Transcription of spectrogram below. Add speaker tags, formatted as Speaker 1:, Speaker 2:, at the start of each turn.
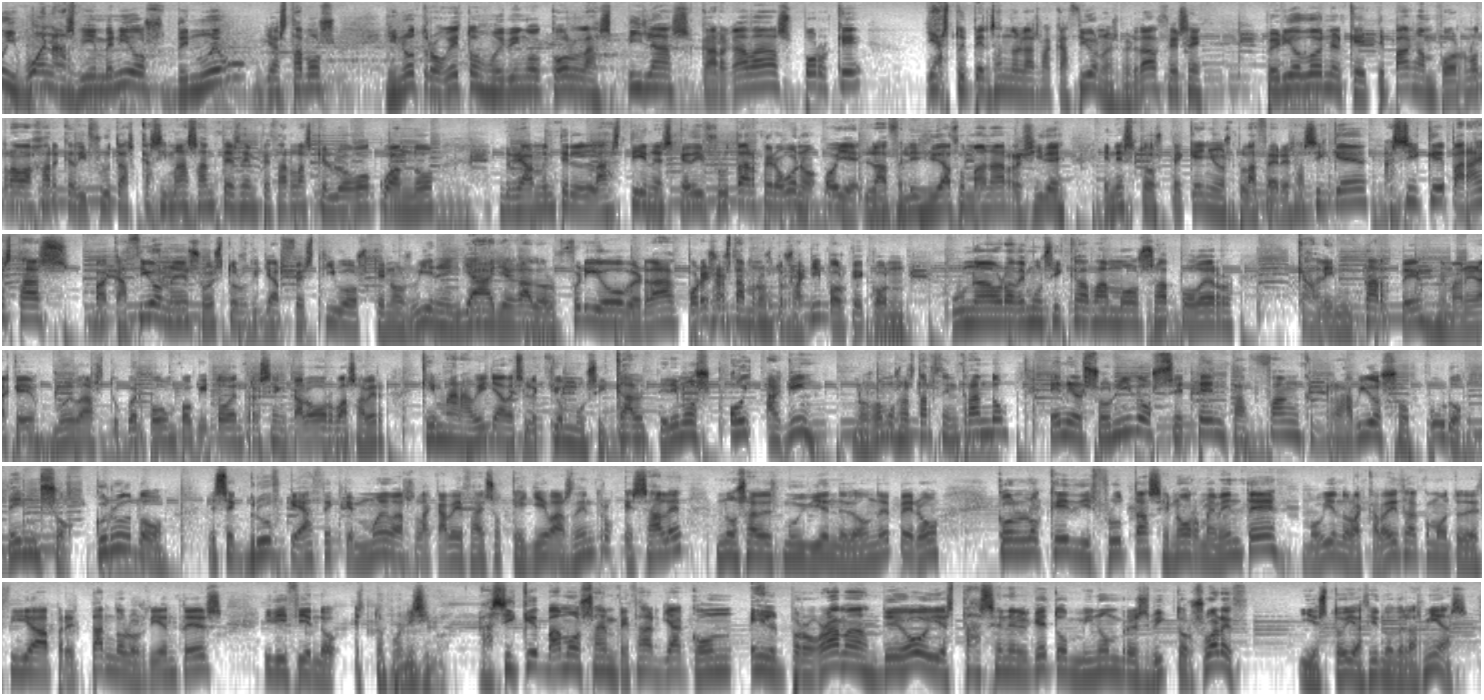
Speaker 1: Muy buenas, bienvenidos de nuevo. Ya estamos en otro gueto. Hoy vengo con las pilas cargadas porque ya estoy pensando en las vacaciones, ¿verdad? Ese periodo en el que te pagan por no trabajar que disfrutas casi más antes de empezarlas que luego cuando realmente las tienes que disfrutar. Pero bueno, oye, la felicidad humana reside en estos pequeños placeres. Así que, así que para estas vacaciones o estos días festivos que nos vienen ya ha llegado el frío, ¿verdad? Por eso estamos nosotros aquí, porque con una hora de música vamos a poder calentarte de manera que muevas tu cuerpo un poquito, entres en calor, vas a ver qué maravilla de selección musical tenemos hoy aquí. Nos vamos a estar centrando en el sonido 70 funk rabioso, puro, denso, crudo, ese groove que hace que muevas la cabeza, eso que llevas dentro, que sale, no sabes muy bien de dónde, pero con lo que disfrutas enormemente, moviendo la cabeza, como te decía, apretando los dientes y diciendo, esto es buenísimo. Así que vamos a empezar ya con el programa de hoy. Estás en el gueto, mi nombre es Víctor Suárez y estoy haciendo de las mías.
